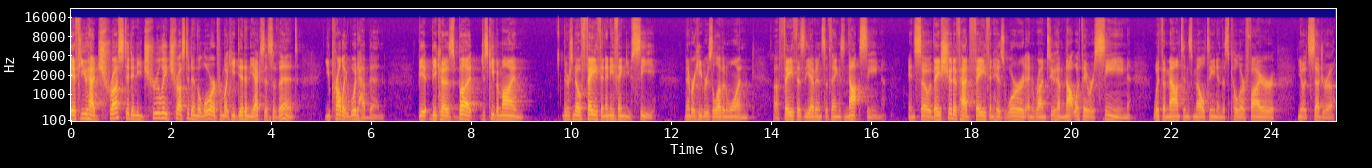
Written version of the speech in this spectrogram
if you had trusted and you truly trusted in the Lord from what he did in the Exodus event, you probably would have been. because, but just keep in mind, there's no faith in anything you see. Remember Hebrews 11 1, uh, faith is the evidence of things not seen. And so they should have had faith in his word and run to him, not what they were seeing with the mountains melting and this pillar of fire, you know, etc.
